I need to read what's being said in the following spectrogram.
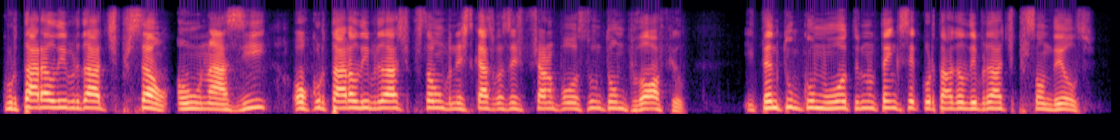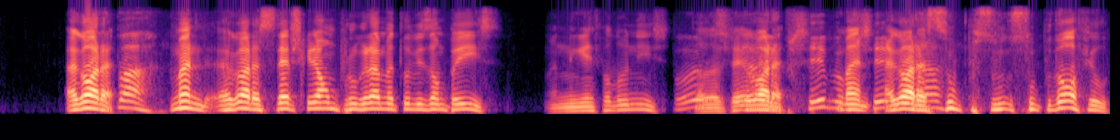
cortar a liberdade de expressão a um nazi ou cortar a liberdade de expressão, neste caso vocês puxaram para o assunto, a um pedófilo. E tanto um como o outro não tem que ser cortada a liberdade de expressão deles. Agora, Pá, mano, agora se deves criar um programa de televisão para isso, mano, ninguém falou nisto. pois, é, agora, percebo, mano, percebo, agora se o, se se o pedófilo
